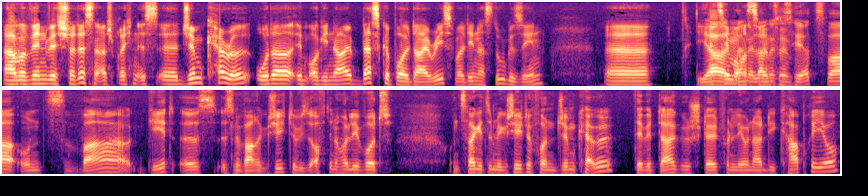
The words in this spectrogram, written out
Aber wenn wir es stattdessen ansprechen, ist äh, Jim Carroll oder im Original Basketball Diaries, weil den hast du gesehen. Äh, Ja, Erzähl mal lange, was lange ist her zwar. Und zwar geht es, ist eine wahre Geschichte, wie so oft in Hollywood. Und zwar geht es um die Geschichte von Jim Carroll. Der wird dargestellt von Leonardo DiCaprio.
